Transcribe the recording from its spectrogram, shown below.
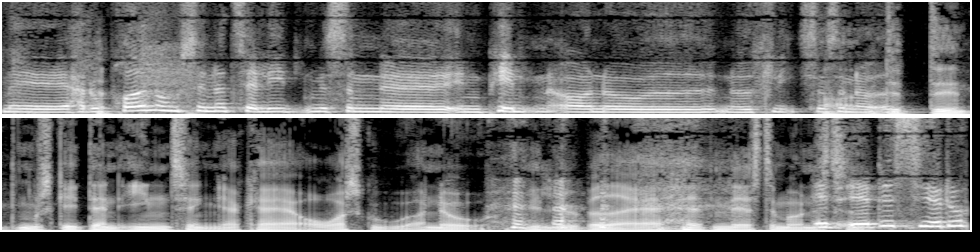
med, har du prøvet nogensinde at tænde ild med sådan uh, en pind og noget, noget flis og sådan noget? Det, det er måske den ene ting, jeg kan overskue og nå i løbet af den næste måned. Et ætte, siger du,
